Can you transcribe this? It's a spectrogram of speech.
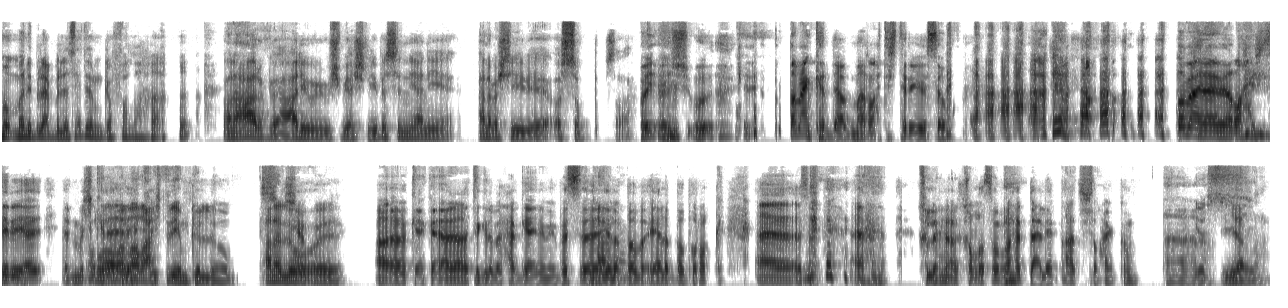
ماني بلعب الا ساعتين مقفلها أنا عارف علي وش بيشتري بس إني يعني أنا بشتري السب صراحة. إيه، طبعا كذاب ما راح تشتري يوسف طبعا أنا راح أشتري المشكلة والله راح أشتريهم كلهم. أنا شوف. لو إيه. آه، okay okay لا تقلب الحلقة انمي بس آه، نعم، يا نعم. لبا يا لبا بروك آه، اسمع آه، خلونا نخلص ونروح التعليقات إيش رأيكم؟ آه، يس يلا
